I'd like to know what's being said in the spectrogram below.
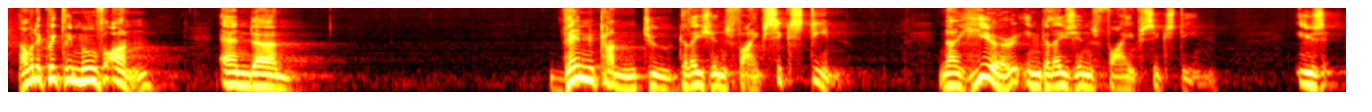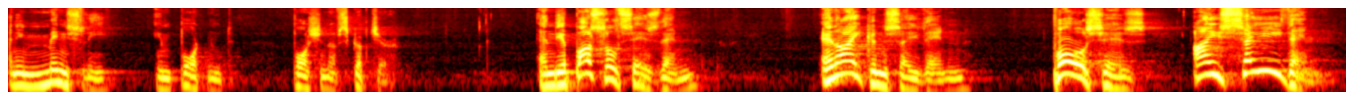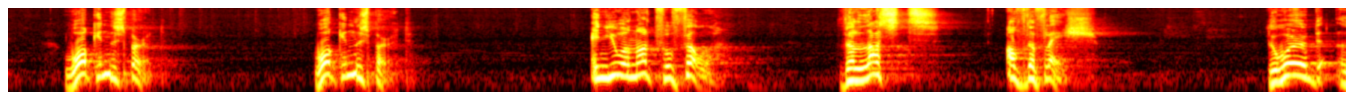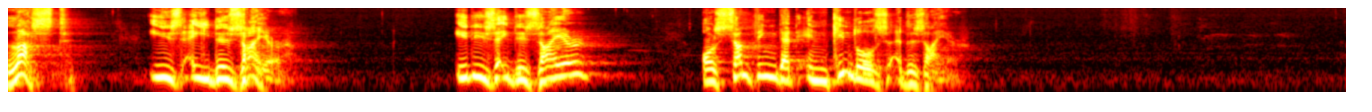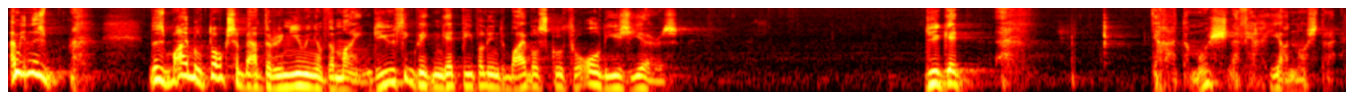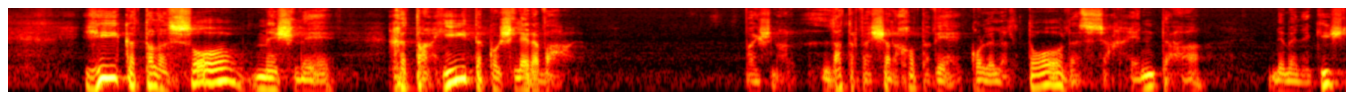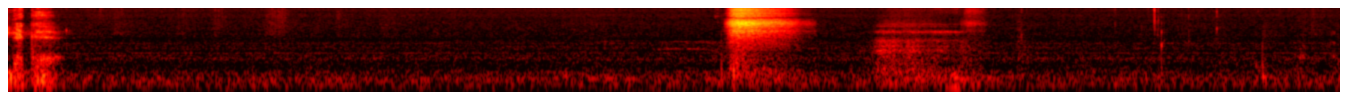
I want to quickly move on and um, then come to Galatians 5:16. Now here in Galatians 5:16 is an immensely important portion of scripture. And the apostle says then, and I can say then, Paul says, I say then, walk in the Spirit. Walk in the Spirit, and you will not fulfill the lusts of the flesh. The word lust is a desire. It is a desire or something that enkindles a desire. I mean, there's this Bible talks about the renewing of the mind. Do you think we can get people into Bible school through all these years? Do you get. Ta. Vaishnal later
